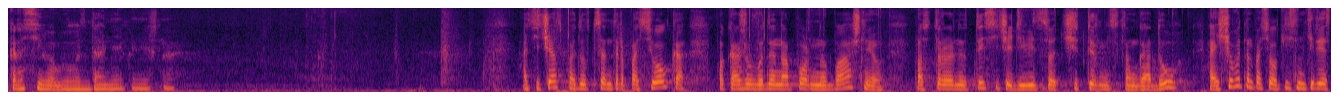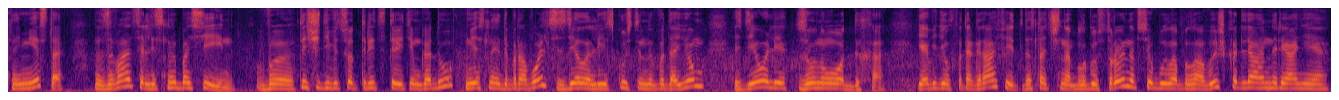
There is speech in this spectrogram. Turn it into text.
Красиво было здание, конечно. А сейчас пойду в центр поселка, покажу водонапорную башню, построенную в 1914 году. А еще в этом поселке есть интересное место, называется лесной бассейн. В 1933 году местные добровольцы сделали искусственный водоем, сделали зону отдыха. Я видел фотографии, достаточно благоустроено все было, была вышка для ныряния,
